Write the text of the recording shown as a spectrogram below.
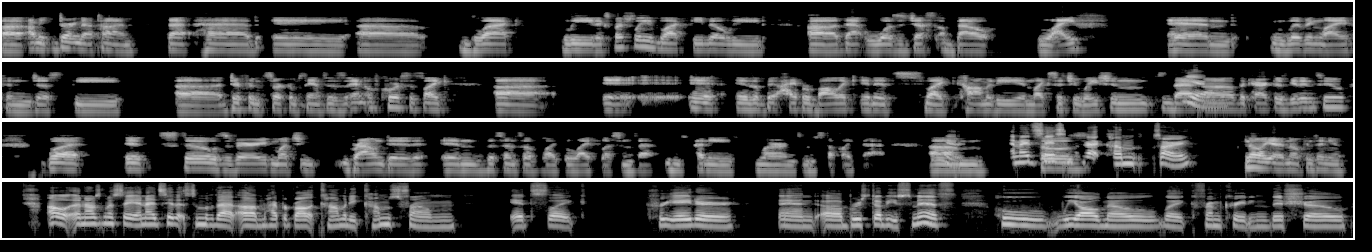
Uh, I mean, during that time, that had a uh, black lead, especially black female lead, uh, that was just about life and living life and just the uh, different circumstances. And of course, it's like uh, it, it is a bit hyperbolic in its like comedy and like situations that Yeah. uh, the characters get into, but it still is very much grounded in the sense of like the life lessons that Penny learns and stuff like that. Yeah. Um, And I'd say some of Those- that come sorry. No, yeah, no, continue. Oh, and I was gonna say, and I'd say that some of that um hyperbolic comedy comes from its like creator and uh Bruce W. Smith, who we all know like from creating this show,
